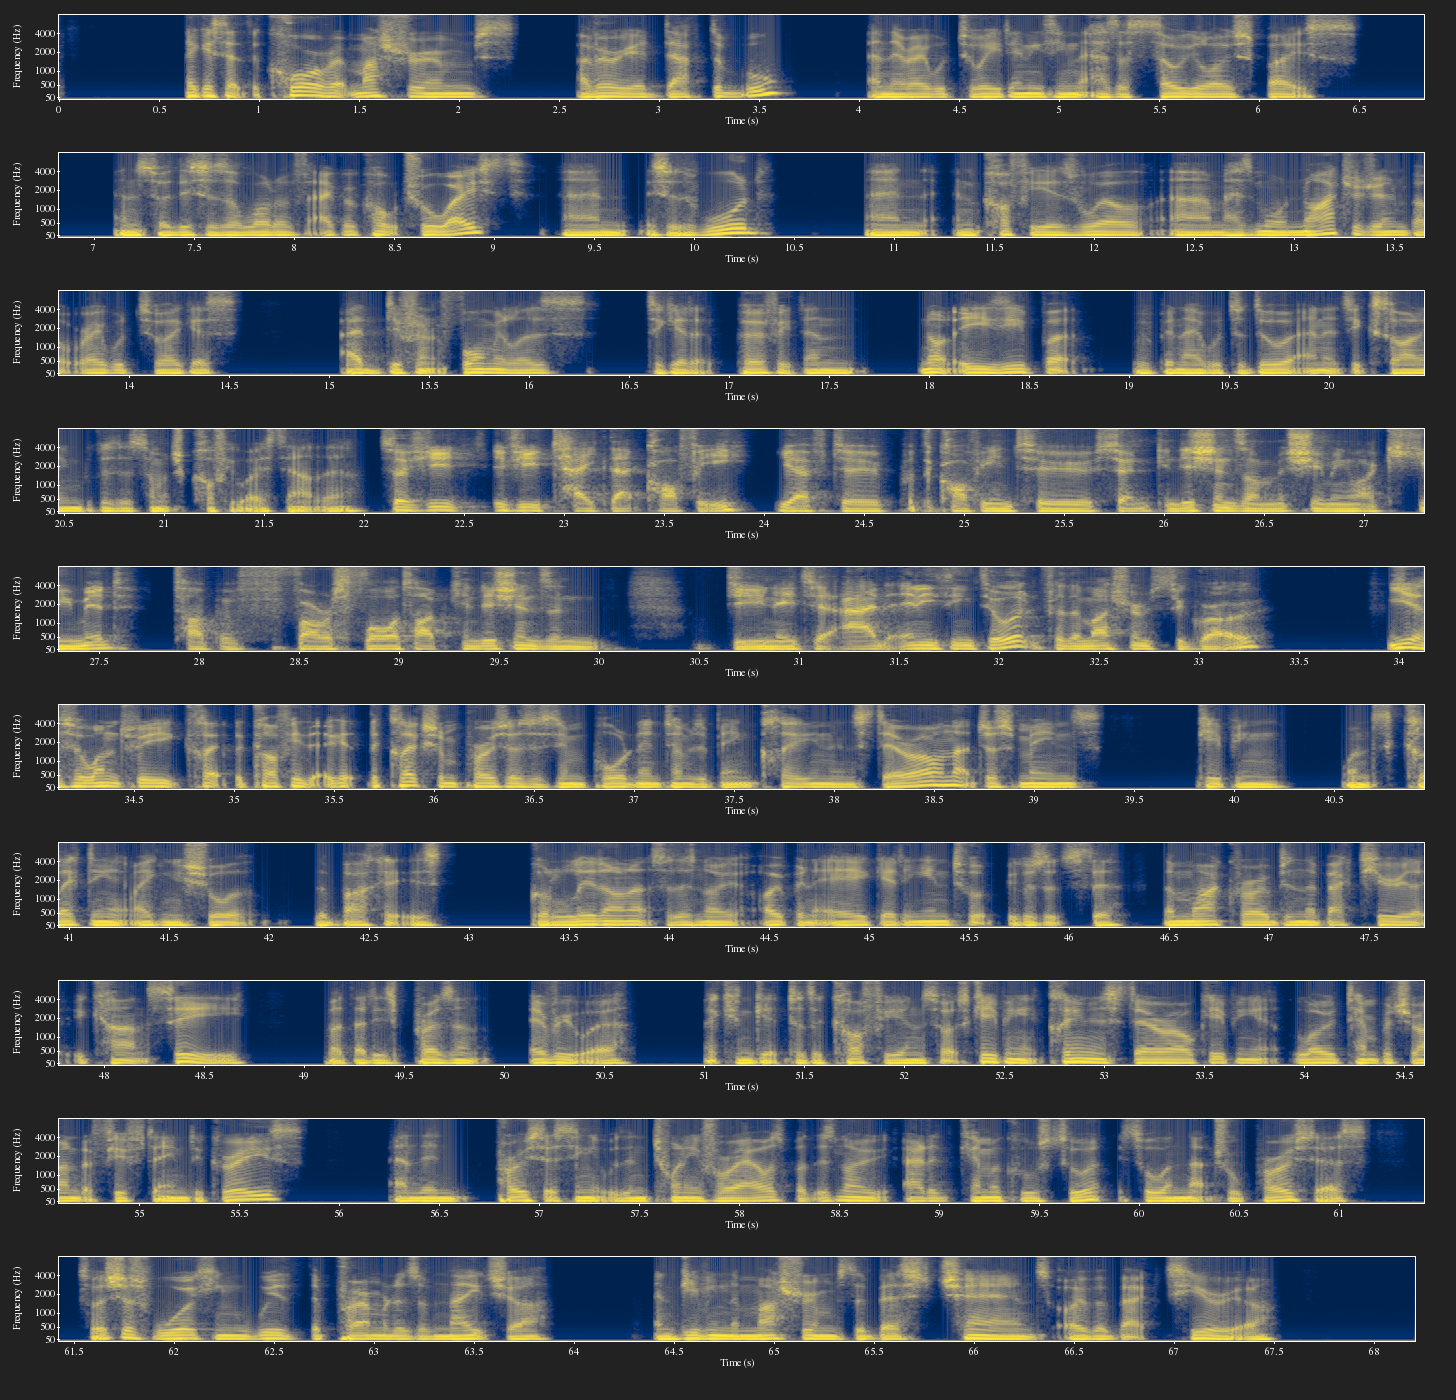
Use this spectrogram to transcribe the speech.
I guess at the core of it, mushrooms are very adaptable and they're able to eat anything that has a cellulose base. And so this is a lot of agricultural waste and this is wood and, and coffee as well um, has more nitrogen, but we're able to, I guess, add different formulas to get it perfect and not easy, but we've been able to do it and it's exciting because there's so much coffee waste out there. So if you if you take that coffee, you have to put the coffee into certain conditions. I'm assuming like humid type of forest floor type conditions and do you need to add anything to it for the mushrooms to grow? Yeah, so once we collect the coffee, the collection process is important in terms of being clean and sterile. And that just means keeping, once collecting it, making sure the bucket is got a lid on it so there's no open air getting into it because it's the, the microbes and the bacteria that you can't see but that is present everywhere that can get to the coffee. And so it's keeping it clean and sterile, keeping it low temperature under 15 degrees, and then processing it within 24 hours. But there's no added chemicals to it. It's all a natural process. So it's just working with the parameters of nature and giving the mushrooms the best chance over bacteria.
